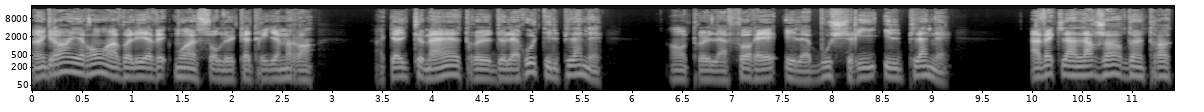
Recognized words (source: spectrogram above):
Un grand héron a volé avec moi sur le quatrième rang. À quelques mètres de la route, il planait. Entre la forêt et la boucherie, il planait. Avec la largeur d'un troc,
